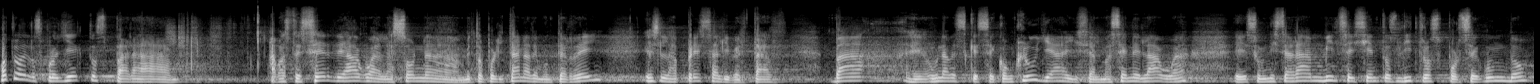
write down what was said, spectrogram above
Otro de los proyectos para abastecer de agua a la zona metropolitana de Monterrey es la presa Libertad. Va, eh, una vez que se concluya y se almacene el agua, eh, suministrará 1.600 litros por segundo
